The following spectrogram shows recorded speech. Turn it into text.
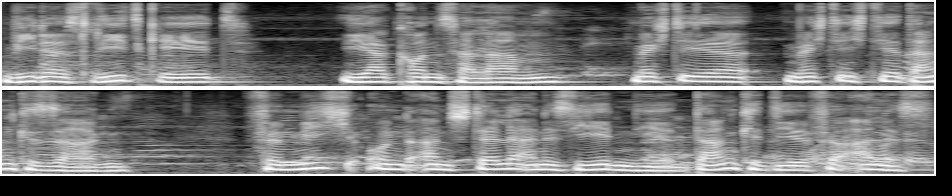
Wie das Lied geht, Yakon Salam, möchte, ihr, möchte ich dir Danke sagen. Für mich und anstelle eines jeden hier. Danke dir für alles.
